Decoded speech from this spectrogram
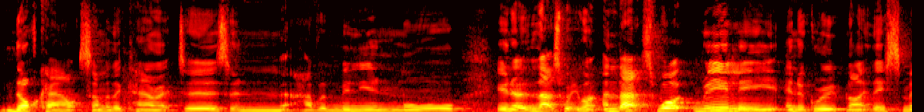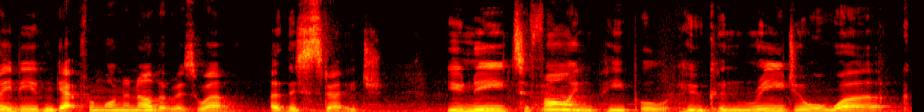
knock out some of the characters and have a million more you know and that's what you want. And that's what really in a group like this maybe you can get from one another as well at this stage. You need to find people who can read your work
